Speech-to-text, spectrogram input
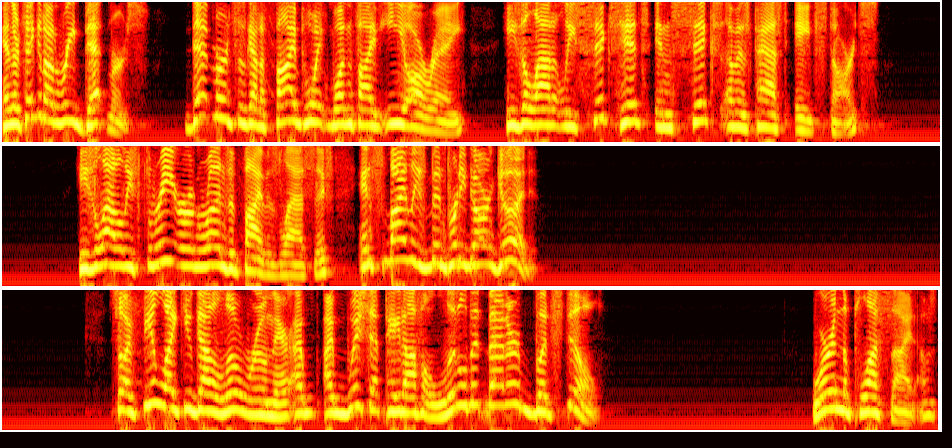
And they're taking on Reid Detmers. Detmers has got a 5.15 ERA. He's allowed at least six hits in six of his past eight starts. He's allowed at least three earned runs in five of his last six, and Smyly's been pretty darn good. So I feel like you got a little room there. I, I wish that paid off a little bit better, but still. We're in the plus side. I was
